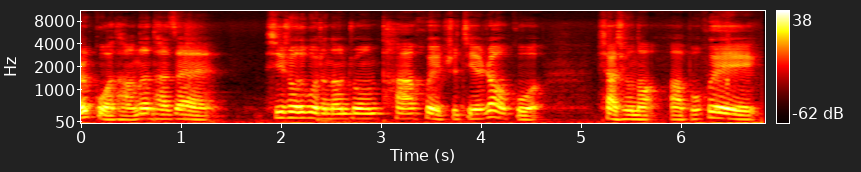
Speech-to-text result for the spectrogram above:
而果糖呢，它在吸收的过程当中，它会直接绕过下丘脑啊，不会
